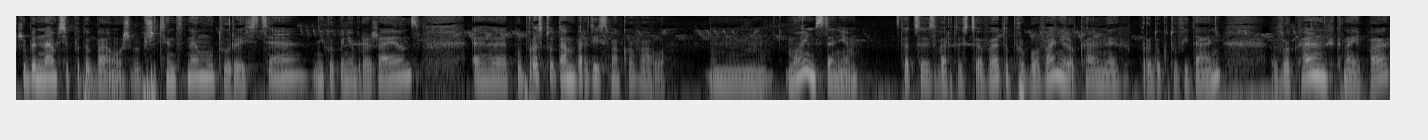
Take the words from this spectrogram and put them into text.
żeby nam się podobało, żeby przeciętnemu turyście, nikogo nie obrażając, e, po prostu tam bardziej smakowało. Mm, moim zdaniem to, co jest wartościowe, to próbowanie lokalnych produktów i dań w lokalnych knajpach,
